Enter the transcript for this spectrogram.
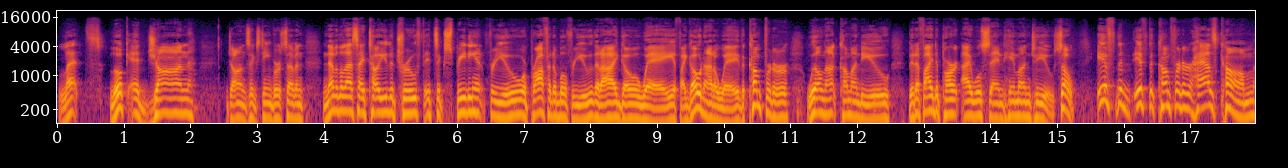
let's look at John John 16 verse 7 nevertheless I tell you the truth. It's expedient for you or profitable for you that I go away. If I go not away the comforter will not come unto you. But if I depart I will send him unto you. So if the if the comforter has come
